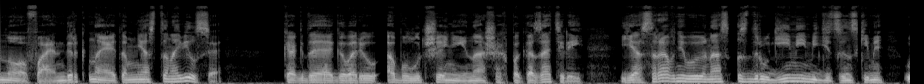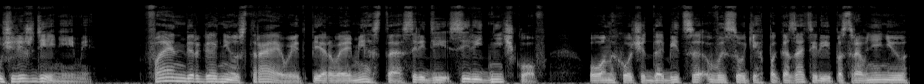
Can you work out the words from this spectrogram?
Но Файнберг на этом не остановился. Когда я говорю об улучшении наших показателей, я сравниваю нас с другими медицинскими учреждениями. Файнберга не устраивает первое место среди середнячков — он хочет добиться высоких показателей по сравнению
